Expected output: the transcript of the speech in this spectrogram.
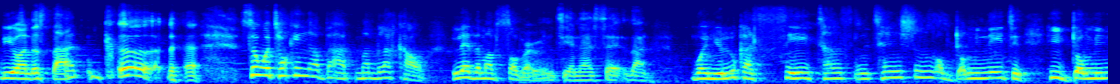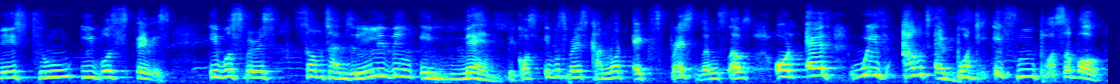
Do you understand? Good. So we're talking about my black Mamlakau. Let them have sovereignty. And I said that when you look at Satan's intention of dominating, he dominates through evil spirits. Evil spirits sometimes living in men because evil spirits cannot express themselves on earth without a body. It's impossible.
